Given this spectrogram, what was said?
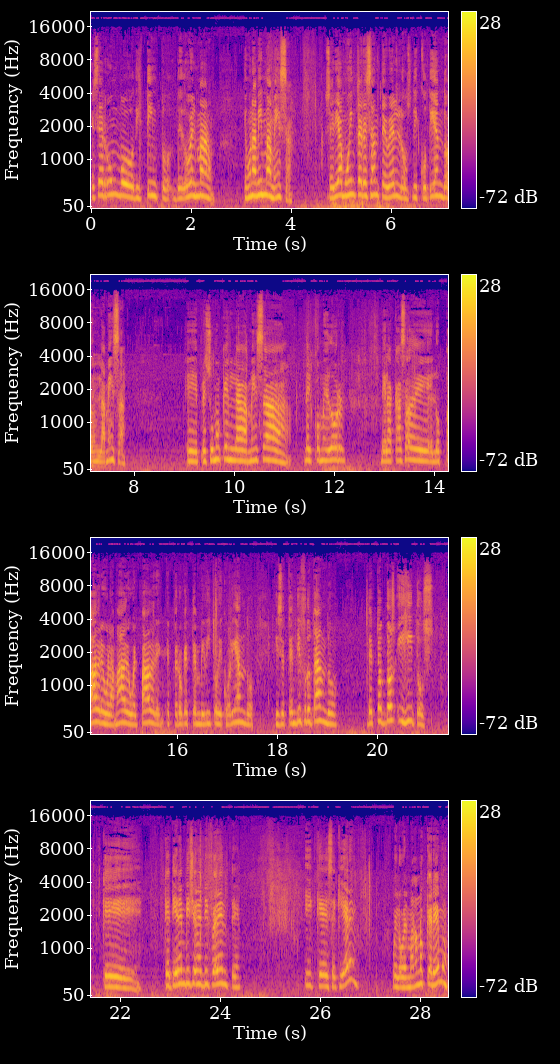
ese rumbo distinto de dos hermanos en una misma mesa. Sería muy interesante verlos discutiendo en la mesa. Eh, presumo que en la mesa del comedor de la casa de los padres o la madre o el padre, espero que estén vivitos y coleando y se estén disfrutando de estos dos hijitos que, que tienen visiones diferentes y que se quieren. Pues los hermanos nos queremos,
